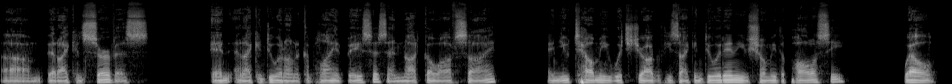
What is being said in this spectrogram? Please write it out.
um, that I can service and, and I can do it on a compliant basis and not go offside, and you tell me which geographies I can do it in and you show me the policy, well,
